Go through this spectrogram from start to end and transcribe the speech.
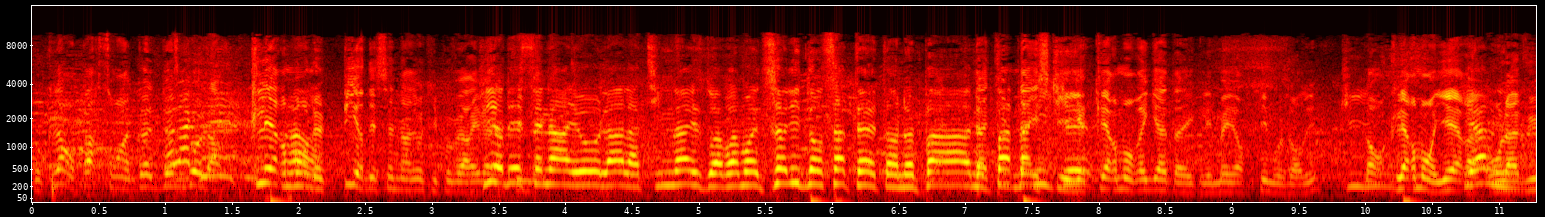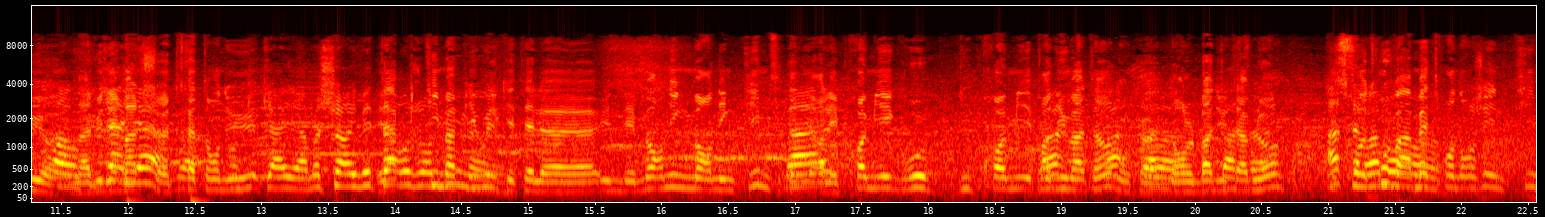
Donc un golden goal. Alors, clairement, Alors. le pire des scénarios qui pouvait arriver. Pire des Team scénarios, là, la Team Nice doit vraiment être solide dans sa tête, hein, ne pas, Nice. ne La pas Team Nice qui est clairement régate avec les meilleurs teams aujourd'hui. Qui- Non, clairement, hier, on l'a vu, euh, Ah, on a vu des matchs hier, euh, très tendus. cas. Moi, je suis arrivé tard aujourd'hui. Team Happy mais- Wheel qui était le- une des morning morning teams, c'est-à-dire Bah, les premiers groupes du, premier, du matin, ouais, donc euh, dans le bas du tableau, Ah, qui se retrouve à vraiment, mettre en danger une team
